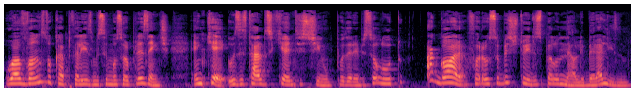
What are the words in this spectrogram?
o avanço do capitalismo se mostrou presente, em que os estados que antes tinham poder absoluto, agora foram substituídos pelo neoliberalismo.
